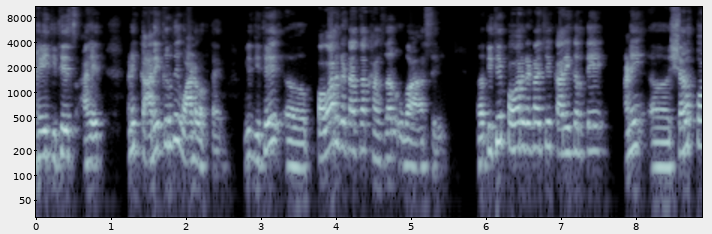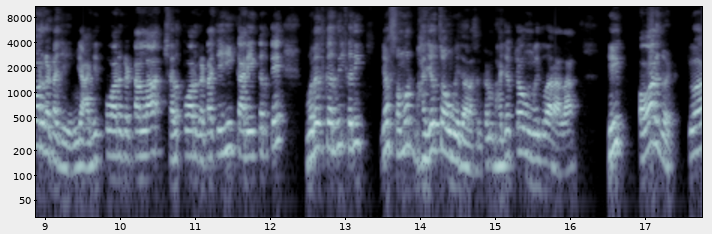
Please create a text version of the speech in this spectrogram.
हे तिथेच आहेत. आणि कार्यकर्ते वाट बघतायत. म्हणजे जिथे पवार गटाचा खासदार उभा असेल तिथे पवार गटाचे कार्यकर्ते आणि शरद पवार गटाचे म्हणजे अजित पवार गटाला शरद पवार गटाचेही कार्यकर्ते मदत करतील कधी? जेव्हा समोर भाजपचा उमेदवार असेल. कारण भाजपच्या उमेदवाराला हे पवार गट किंवा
